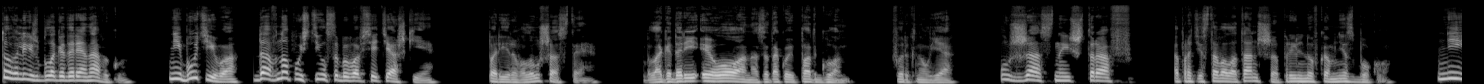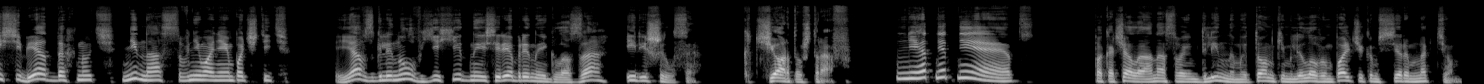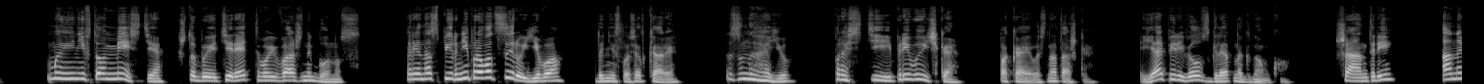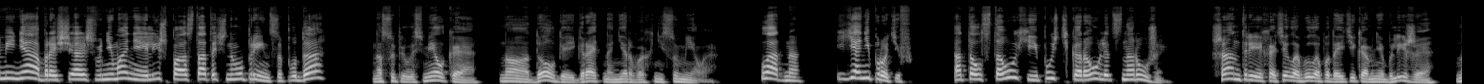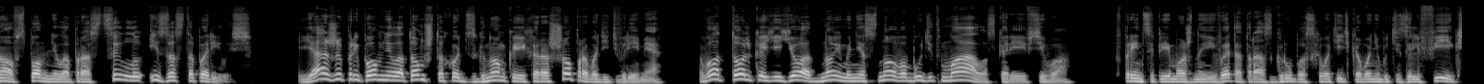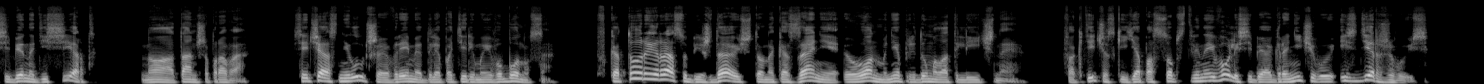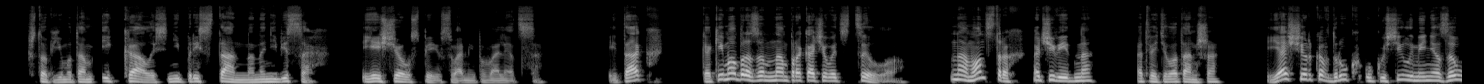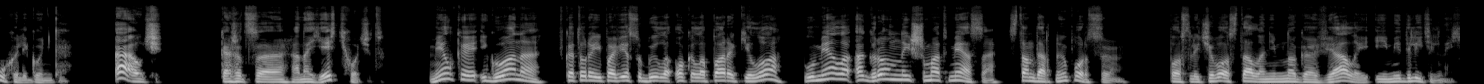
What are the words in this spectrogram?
То лишь благодаря навыку. Не будь его, давно пустился бы во все тяжкие», — парировала ушастая. «Благодари Эона за такой подгон», — фыркнул я. «Ужасный штраф», — опротестовала Танша, прильнув ко мне сбоку. «Ни себе отдохнуть, ни нас вниманием почтить». Я взглянул в ехидные серебряные глаза и решился. «К черту штраф!» «Нет-нет-нет!» Покачала она своим длинным и тонким лиловым пальчиком с серым ногтем. «Мы не в том месте, чтобы терять твой важный бонус. Ренаспир, не провоцируй его!» — донеслось от Кары. «Знаю. Прости, привычка», — покаялась Наташка. Я перевел взгляд на гномку. «Шантри, а на меня обращаешь внимание лишь по остаточному принципу, да?» Насупилась мелкая, но долго играть на нервах не сумела. «Ладно, я не против. А толстоухие пусть караулят снаружи». Шантри хотела было подойти ко мне ближе, но вспомнила про Сциллу и застопорилась. Я же припомнил о том, что хоть с гномкой и хорошо проводить время, вот только ее одной мне снова будет мало, скорее всего. В принципе, можно и в этот раз грубо схватить кого-нибудь из эльфии к себе на десерт. Но Танша права. Сейчас не лучшее время для потери моего бонуса. В который раз убеждаюсь, что наказание и он мне придумал отличное. Фактически, я по собственной воле себя ограничиваю и сдерживаюсь. Чтоб ему там икалось непрестанно на небесах. Еще успею с вами поваляться. Итак, каким образом нам прокачивать Сциллу? На монстрах, очевидно. — ответила Танша. Ящерка вдруг укусила меня за ухо легонько. «Ауч! Кажется, она есть хочет». Мелкая игуана, в которой по весу было около пары кило, умяла огромный шмат мяса, стандартную порцию, после чего стала немного вялой и медлительной.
